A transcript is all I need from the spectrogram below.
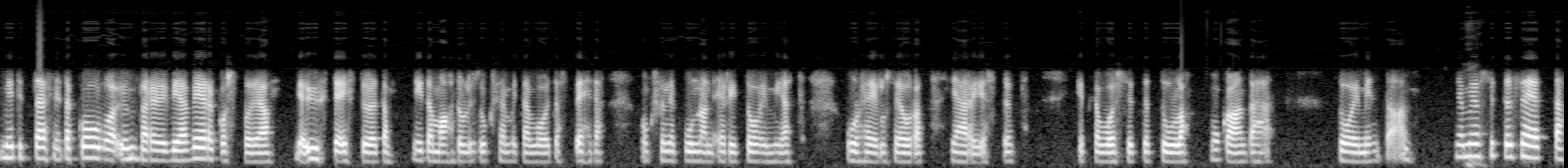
mietittäisiin niitä koulua ympäröiviä verkostoja ja yhteistyötä, niitä mahdollisuuksia, mitä voitaisiin tehdä. Onko se ne kunnan eri toimijat, urheiluseurat, järjestöt, ketkä voisivat sitten tulla mukaan tähän toimintaan. Ja myös sitten se, että,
